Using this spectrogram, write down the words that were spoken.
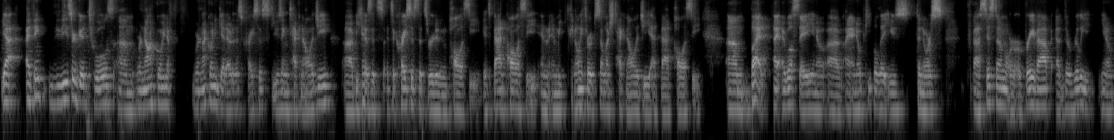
Yeah, I think these are good tools. Um, we're not going to we're not going to get out of this crisis using technology uh, because it's it's a crisis that's rooted in policy. It's bad policy, and, and we can only throw so much technology at bad policy. Um, but I, I, will say, you know, uh, I, I, know people that use the NORS uh, system or, or, Brave app. Uh, they're really, you know,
